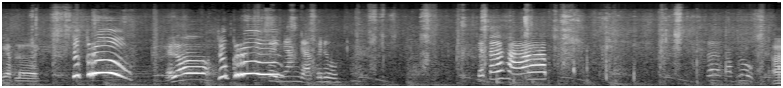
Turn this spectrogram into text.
เงียบเลยตื่นยังเดี๋ยวไปดูเกเตอร์ครับเกเตอร์ครับลูกอ่า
